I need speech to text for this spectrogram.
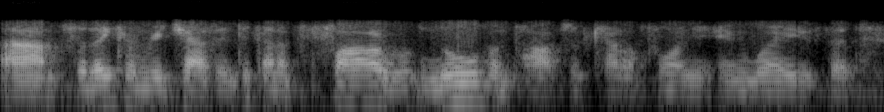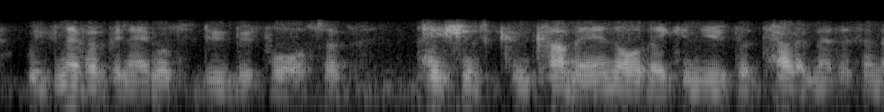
Um, so they can reach out into kind of far northern parts of California in ways that we've never been able to do before. So patients can come in or they can use the telemedicine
